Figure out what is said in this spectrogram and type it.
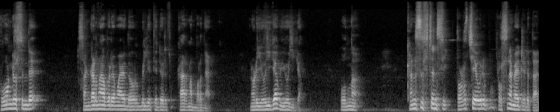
കോൺഗ്രസിന്റെ സംഘടനാപരമായ ദൗർബല്യത്തിന്റെ ഒരു കാരണം പറഞ്ഞാൽ എന്നോട് യോജിക്കാം വിയോജിക്കാം. ഒന്ന് കൺസിസ്റ്റൻസി തുടർച്ചയായ ഒരു പ്രശ്നം ഏറ്റെടുത്താൽ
